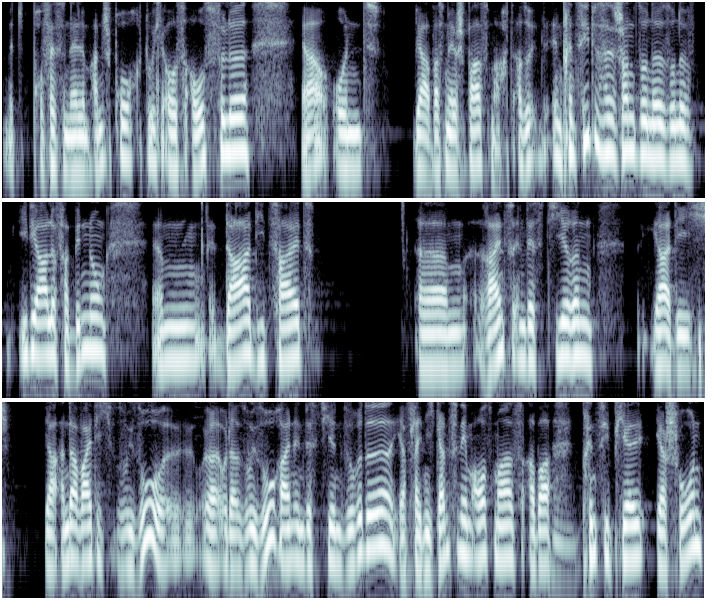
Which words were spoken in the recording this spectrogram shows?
mit professionellem Anspruch durchaus ausfülle, ja, und ja, was mir Spaß macht. Also im Prinzip ist es schon so eine, so eine ideale Verbindung, ähm, da die Zeit ähm, rein zu investieren, ja, die ich ja anderweitig sowieso äh, oder, oder sowieso rein investieren würde, ja, vielleicht nicht ganz in dem Ausmaß, aber mhm. prinzipiell ja schon,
